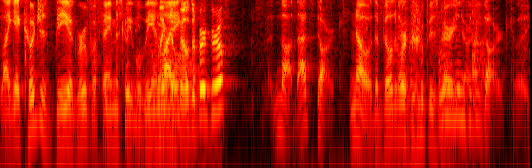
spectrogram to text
Like it could just be a group of famous people be being like, like, the Bilderberg group. No, that's dark. no, the Bilderberg They're group is very proven dark. to be dark. Like,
